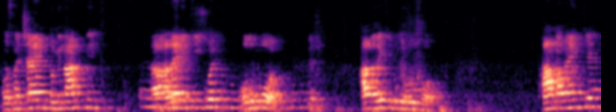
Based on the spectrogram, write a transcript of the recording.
позначаємо домінантний, а, але який колір? Голубокий. Пиш. А великий буде голубокий. А маленьке,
